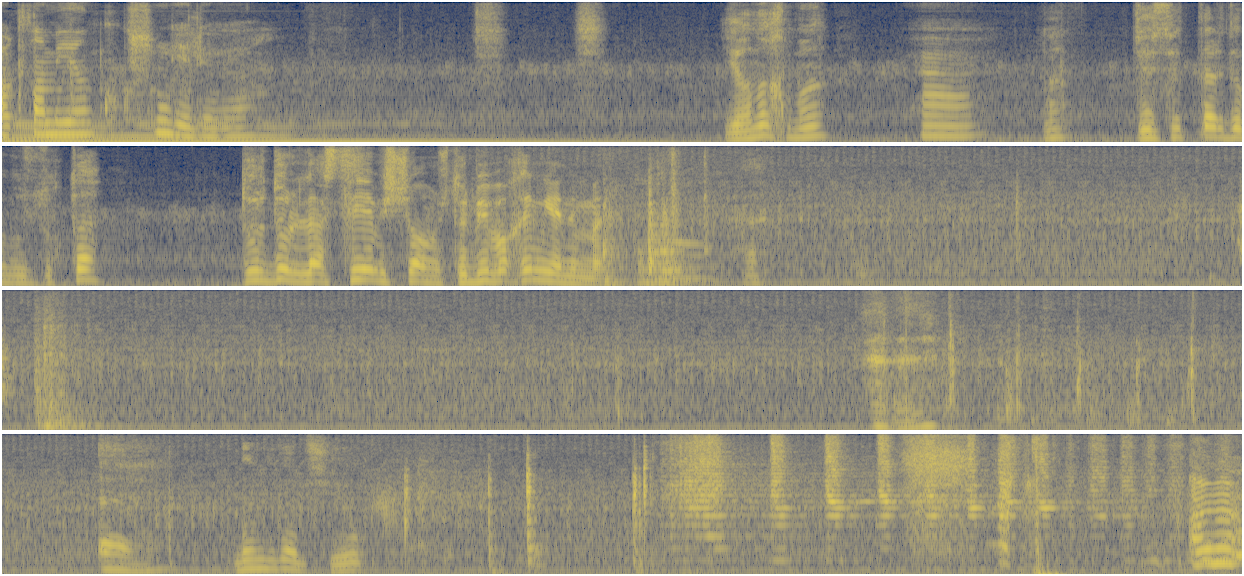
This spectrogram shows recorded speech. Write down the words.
Arkadan bir yanık kokusu mu geliyor ya? Yanık mı? Hı. Lan cesetler de buzlukta. Dur dur lastiğe bir şey olmuştur. Bir bakayım gelin ben. Ee, bunda da bir şey yok. Anam!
